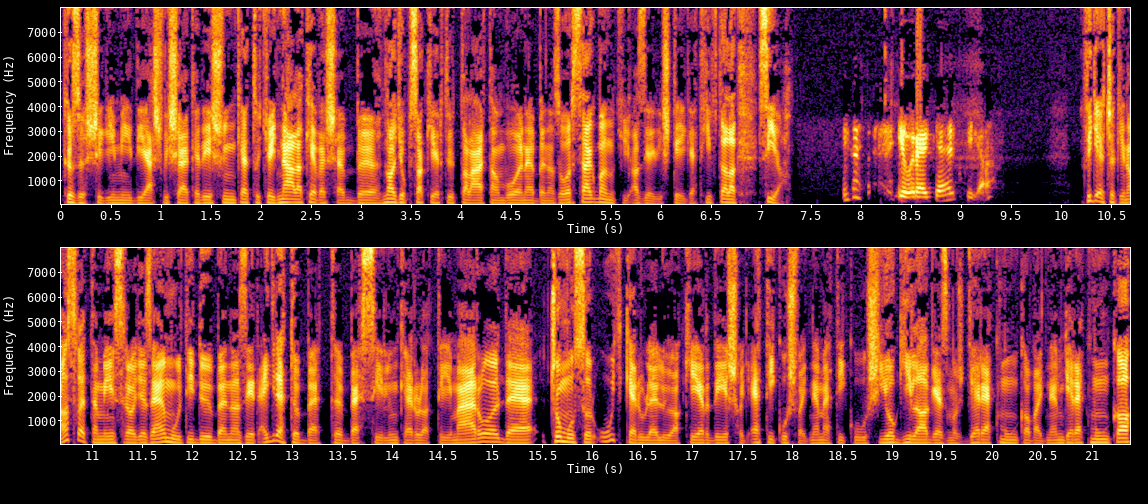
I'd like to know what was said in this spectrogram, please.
közösségi médiás viselkedésünket, úgyhogy nála kevesebb, nagyobb szakértőt találtam volna ebben az országban, úgyhogy azért is téged hívtalak. Szia! Jó reggel, szia! Figyelj csak, én azt vettem észre, hogy az elmúlt időben azért egyre többet beszélünk erről a témáról, de csomószor úgy kerül elő a kérdés, hogy etikus vagy nem etikus, jogilag ez most gyerekmunka vagy nem gyerekmunka,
